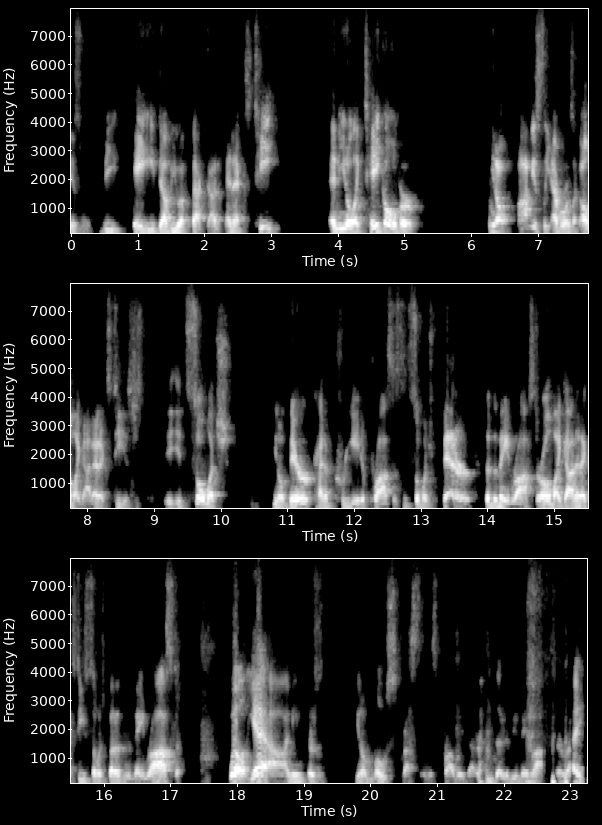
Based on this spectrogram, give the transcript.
is the AEW effect on NXT. And you know, like takeover, you know, obviously everyone's like, oh my god, NXT is just, it's so much, you know, their kind of creative process is so much better than the main roster. Oh my god, NXT is so much better than the main roster. Well, yeah, I mean, there's you know, most wrestling is probably better than WWE main roster, right?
